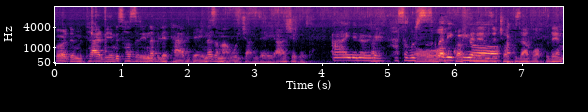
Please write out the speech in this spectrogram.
Gördün mü? Terbiyemiz hazırına bile terbi değil. Ne zaman koyacağım diye Ayşegül. Aynen öyle. Ha sabırsızlıkla Oh, bekliyor. köftelerimiz de çok güzel koktu değil mi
